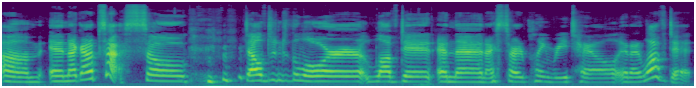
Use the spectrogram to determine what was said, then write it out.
Um and I got obsessed. So delved into the lore, loved it, and then I started playing retail and I loved it.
